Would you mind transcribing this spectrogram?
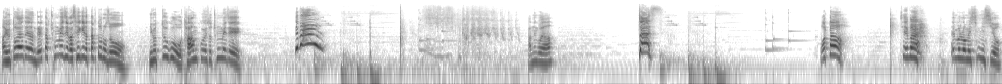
아 이거 떠야 되는데 딱 총매제가 3개가 딱 떨어져. 이거 뜨고 다음 거에서 총매제. 제발! 가는 거야. 짜스 왔다 제발 엠블럼의 신이시여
